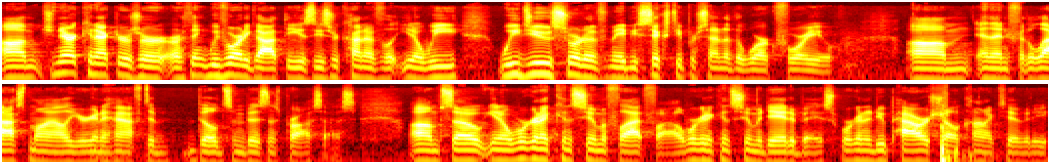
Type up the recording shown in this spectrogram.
Um, generic connectors are, are things, we've already got these. These are kind of, you know, we, we do sort of maybe 60% of the work for you. Um, and then for the last mile, you're going to have to build some business process. Um, so, you know, we're going to consume a flat file. We're going to consume a database. We're going to do PowerShell connectivity.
